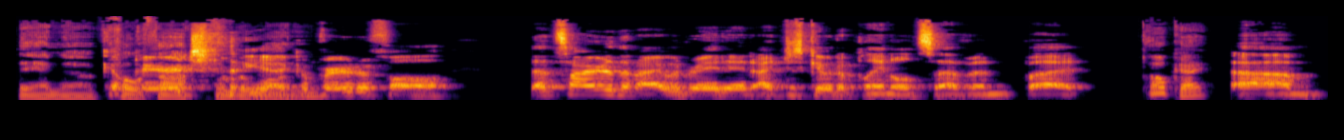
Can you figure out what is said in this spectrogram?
than uh, compared to, yeah, one. compared to Fall. That's higher than I would rate it. I'd just give it a plain old seven. But okay, um,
